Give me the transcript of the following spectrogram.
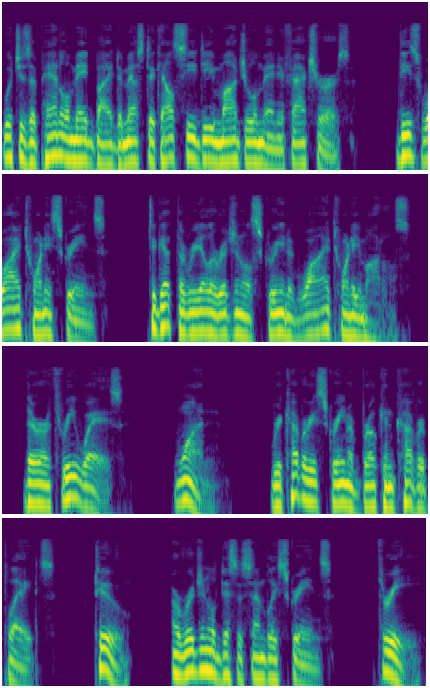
which is a panel made by domestic LCD module manufacturers. These Y20 screens. To get the real original screen of Y20 models, there are three ways. 1. Recovery screen of broken cover plates. 2. Original disassembly screens. 3.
